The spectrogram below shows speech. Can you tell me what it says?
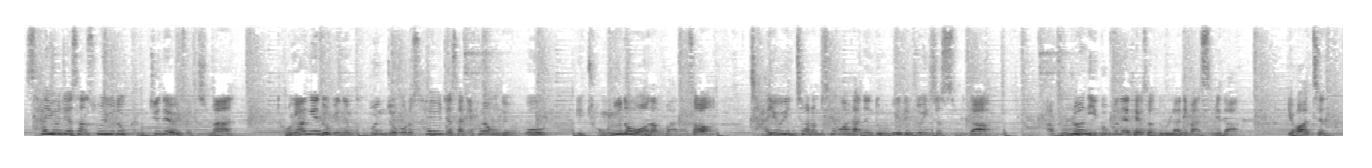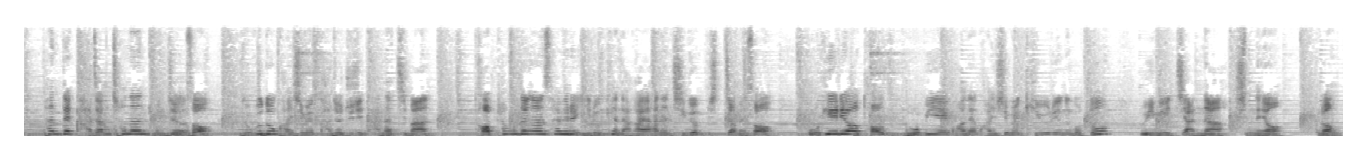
사유재산 소유도 금지되어 있었지만 동양의 노비는 부분적으로 사유재산이 허용되었고 종류도 워낙 많아서 자유인처럼 생활하는 노비들도 있었습니다. 아, 물론 이 부분에 대해서 논란이 많습니다. 여하튼 한때 가장 천한 존재여서 누구도 관심을 가져주진 않았지만 더 평등한 사회를 이룩해 나가야 하는 지금 시점에서 오히려 더 노비에 관해 관심을 기울이는 것도 의미 있지 않나 싶네요. 그럼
